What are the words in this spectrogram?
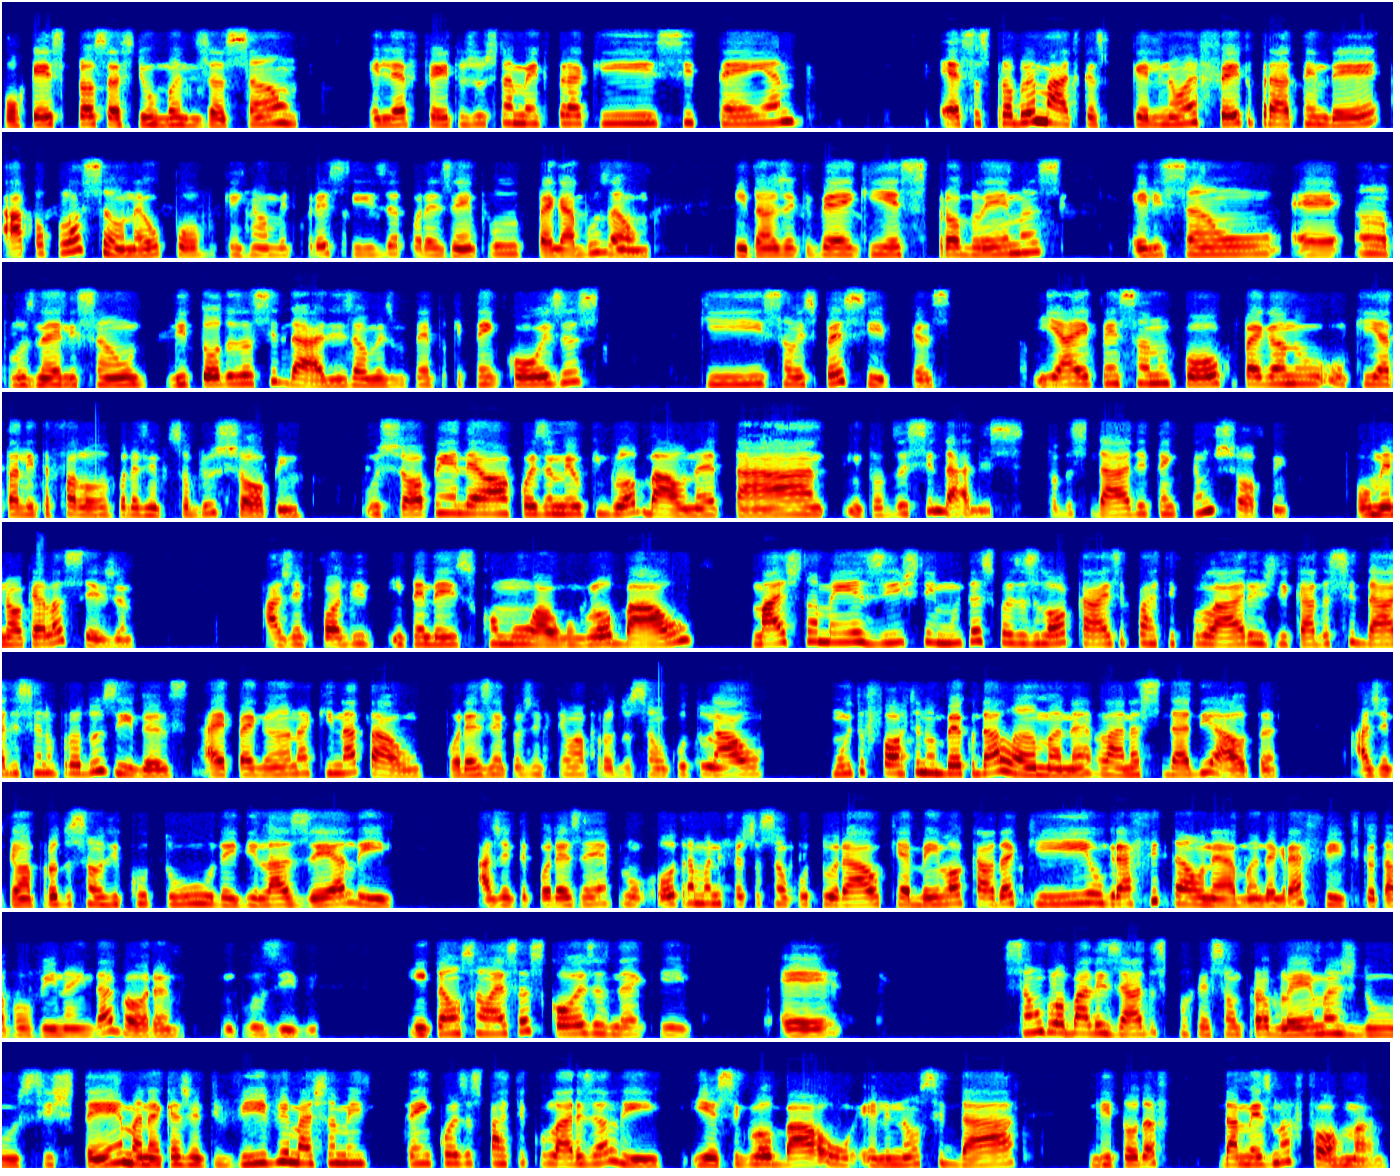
Porque esse processo de urbanização, ele é feito justamente para que se tenha essas problemáticas, porque ele não é feito para atender a população, né? O povo que realmente precisa, por exemplo, pegar busão. Então a gente vê aí que esses problemas eles são é, amplos, né? Eles são de todas as cidades, ao mesmo tempo que tem coisas que são específicas. E aí, pensando um pouco, pegando o que a Thalita falou, por exemplo, sobre o shopping. O shopping ele é uma coisa meio que global, né? Tá em todas as cidades. Toda cidade tem que ter um shopping, por menor que ela seja. A gente pode entender isso como algo global, mas também existem muitas coisas locais e particulares de cada cidade sendo produzidas. Aí pegando aqui Natal, por exemplo, a gente tem uma produção cultural muito forte no Beco da Lama, né, lá na Cidade Alta. A gente tem uma produção de cultura e de lazer ali. A gente por exemplo, outra manifestação cultural que é bem local daqui, o Grafitão, né, a banda Grafite, que eu estava ouvindo ainda agora, inclusive. Então, são essas coisas, né, que é, são globalizadas porque são problemas do sistema, né, que a gente vive, mas também tem coisas particulares ali. E esse global, ele não se dá de toda da mesma forma.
